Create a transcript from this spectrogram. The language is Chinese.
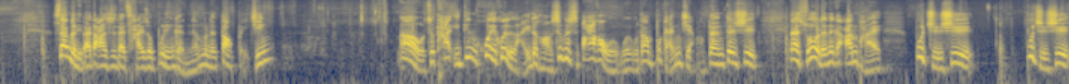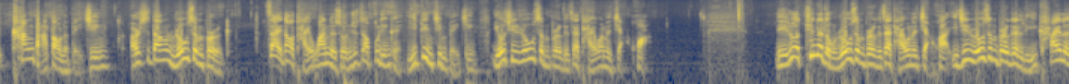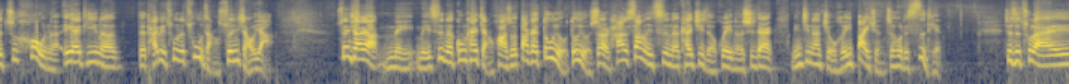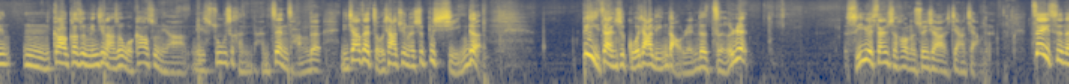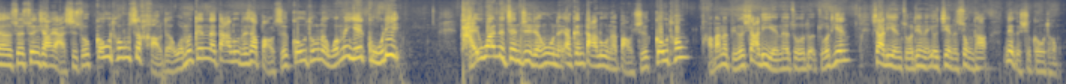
上个礼拜大家是在猜说布林肯能不能到北京。那我说他一定会会来的哈，是不是十八号？我我我当然不敢讲，但但是但所有的那个安排，不只是不只是康达到了北京，而是当 Rosenberg。再到台湾的时候，你就知道布林肯一定进北京。尤其 Rosenberg 在台湾的讲话，你如果听得懂 Rosenberg 在台湾的讲话，以及 Rosenberg 离开了之后呢，AIT 呢的台北处的处长孙小雅，孙小雅每每次呢公开讲话的时候，大概都有都有事儿。他上一次呢开记者会呢是在民进党九合一败选之后的四天。就是出来，嗯，告告诉民进党说，我告诉你啊，你输是很很正常的，你这样再走下去呢是不行的。备战是国家领导人的责任。十一月三十号呢，孙小雅是这样讲的。这次呢，说孙小雅是说沟通是好的，我们跟那大陆呢是要保持沟通的，我们也鼓励台湾的政治人物呢要跟大陆呢保持沟通，好吧？那比如夏立言呢，昨昨天夏立言昨天呢又见了宋涛，那个是沟通。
